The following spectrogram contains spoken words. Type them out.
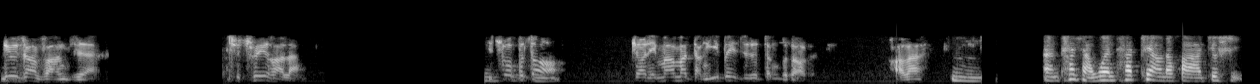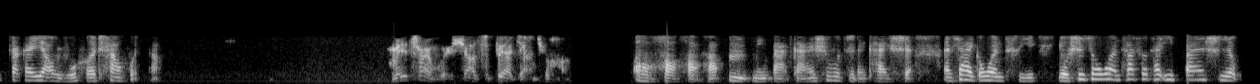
六幢房子，去吹好了。你做不到，叫你妈妈等一辈子都等不到的。好了，嗯，嗯，他想问他这样的话，就是大概要如何忏悔呢？没忏悔，下次不要讲就好。哦，好好好，嗯，明白。感恩师傅指的开始。嗯，下一个问题，有师兄问，他说他一般是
